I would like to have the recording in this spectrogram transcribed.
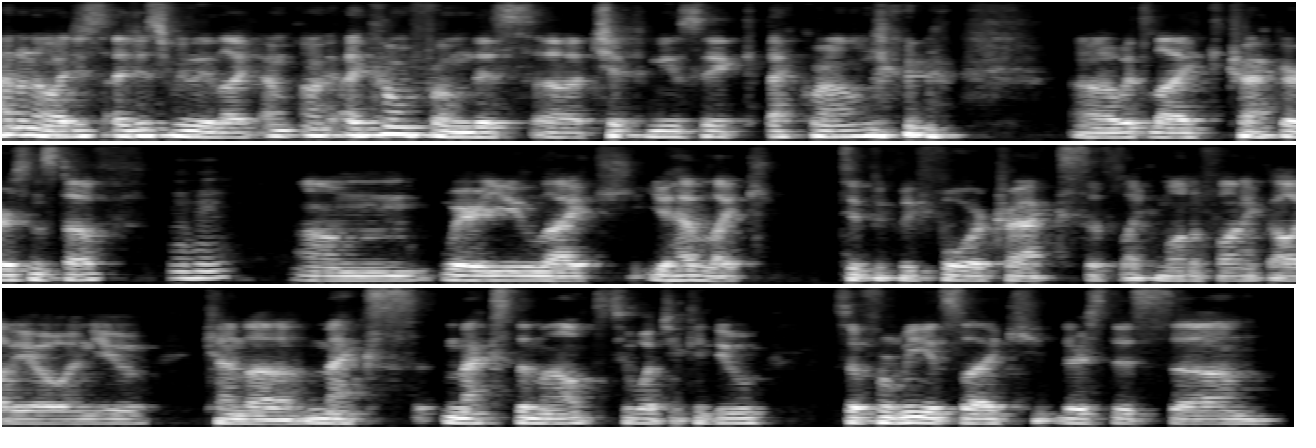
I don't know. I just I just really like. I'm, i come from this uh, chip music background uh, with like trackers and stuff, mm-hmm. um, where you like you have like typically four tracks of like monophonic audio, and you kind of max max them out to what you can do. So for me, it's like there's this. Um,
